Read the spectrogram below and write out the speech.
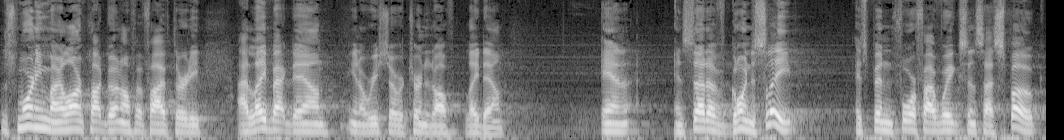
This morning, my alarm clock going off at 5.30. I lay back down, you know, reached over, turned it off, lay down. And instead of going to sleep, it's been four or five weeks since I spoke,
